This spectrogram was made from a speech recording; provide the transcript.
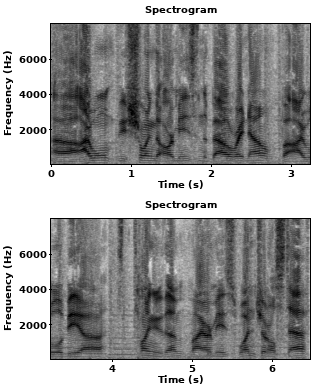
uh, I won't be showing the armies in the battle right now, but I will be uh, telling you them. My army is one General Staff,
